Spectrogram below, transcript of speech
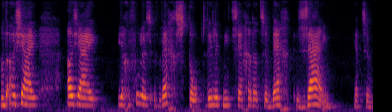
Want als jij, als jij je gevoelens wegstopt, wil het niet zeggen dat ze weg zijn. Je hebt ze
